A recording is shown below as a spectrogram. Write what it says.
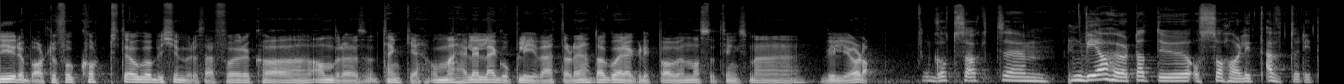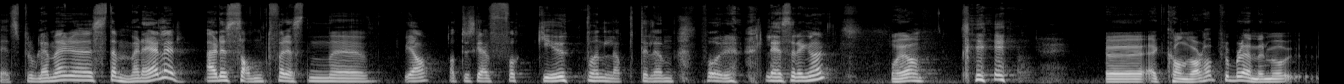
dyrebart og for kort til å gå og bekymre seg for hva andre tenker om meg, eller legge opp livet etter det. Da går jeg glipp av en masse ting som jeg vil gjøre, da. Godt sagt. Um, Vi har hørt at du også har litt autoritetsproblemer. Eh, Stemmer det, eller? Er det sant forresten, eh, ja, at du skrev 'fuck you' på en lapp til en foreleser en gang? Å ja. Eh, jeg kan vel ha problemer med å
